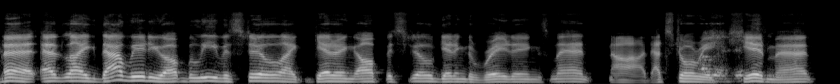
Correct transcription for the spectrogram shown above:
Man, and like that video, I believe is still like getting up. It's still getting the ratings, man. Nah, that story, Oh, yeah, shit, man.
